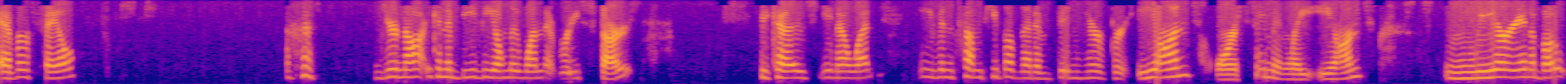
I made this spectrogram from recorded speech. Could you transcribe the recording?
ever fail you're not going to be the only one that restarts because you know what even some people that have been here for eons or seemingly eons, we are in a boat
